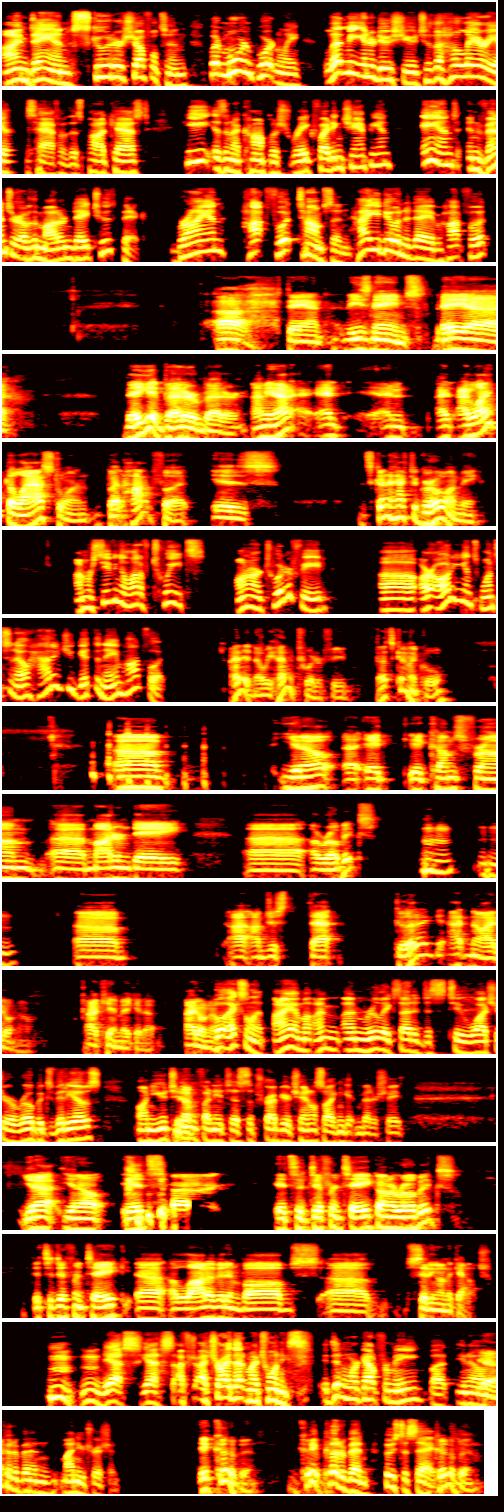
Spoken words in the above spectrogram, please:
I'm Dan Scooter Shuffleton, but more importantly, let me introduce you to the hilarious half of this podcast. He is an accomplished rake fighting champion and inventor of the modern day toothpick, Brian Hotfoot Thompson. How you doing today, Hotfoot? Uh, Dan, these names, they uh they get better and better. I mean, I and and I, I like the last one, but Hotfoot is it's gonna have to grow on me. I'm receiving a lot of tweets on our Twitter feed. Uh, our audience wants to know how did you get the name Hotfoot? I didn't know we had a Twitter feed. That's kind of cool. um, you know, uh, it it comes from uh, modern day uh, aerobics. Mm-hmm. Mm-hmm. Um, I, am just that good. I, I, no, I don't know. I can't make it up. I don't know. Well, excellent. I am. I'm. I'm really excited to to watch your aerobics videos on YouTube. Yeah. If I need to subscribe to your channel so I can get in better shape. Yeah, you know, it's uh, it's a different take on aerobics. It's a different take. Uh, a lot of it involves uh, sitting on the couch. Mm, mm, yes, yes. I've, I tried that in my 20s. It didn't work out for me, but you know, yeah. it could have been my nutrition. It could have been. It could have, been. been. Who's to say? It could have been.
